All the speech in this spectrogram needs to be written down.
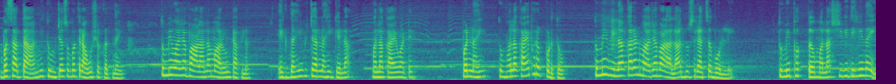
बस आता मी तुमच्यासोबत राहू शकत नाही. तुम्ही माझ्या बाळाला मारून टाकलं. एकदाही विचार नाही केला मला काय वाटेल? पण नाही तुम्हाला काय फरक पडतो? तुम्ही विनाकारण माझ्या बाळाला दुसऱ्याचं बोलले. तुम्ही फक्त मला शिवी दिली नाही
